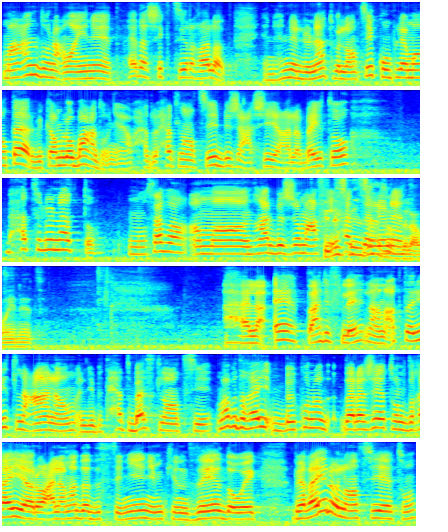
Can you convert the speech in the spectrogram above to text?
ما عندهم عوينات هذا شيء كثير غلط. يعني هن ال lunettes وال lentilles complémentaires بيكملوا بعضهم. يعني واحد بحط lentilles بيجي عشية على بيته بحط لوناته. انه ça va أما نهار بالجمعة في, في ناس بينزعجوا من العوينات هلا إيه بتعرف ليه؟ لأنه اكثريه العالم اللي بتحط بس lentilles ما بتغير بيكونوا درجاتهم تغيروا على مدد السنين يمكن زادوا وهيك. بيغيروا لانتياتهم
